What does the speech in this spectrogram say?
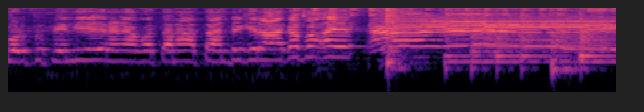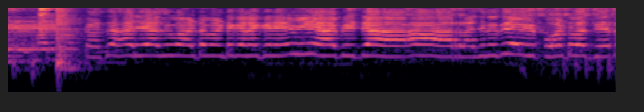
కొడుకు పెళ్ళి చేయాలని ఒక నా తండ్రికి రాకపోయే ఒక్కసారి అది వాడమంటే కనుకనేమి ఆ బిడ్డ? ఆ రజనీదేవి ఫోటో చేత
